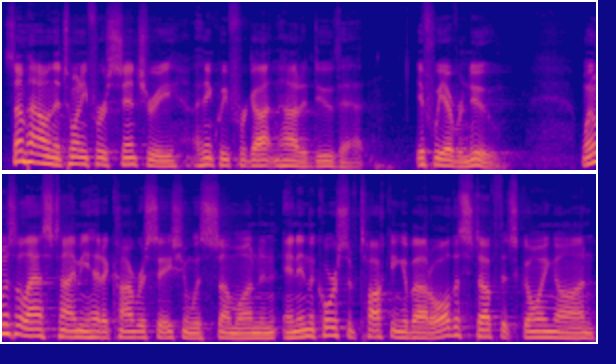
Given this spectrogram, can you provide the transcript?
Somehow in the 21st century, I think we've forgotten how to do that, if we ever knew. When was the last time you had a conversation with someone, and, and in the course of talking about all the stuff that's going on,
